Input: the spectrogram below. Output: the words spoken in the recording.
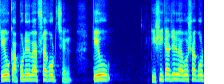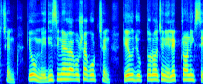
কেউ কাপড়ের ব্যবসা করছেন, কেউ কৃষিকাজের ব্যবসা করছেন, কেউ মেডিসিনের ব্যবসা করছেন, কেউ যুক্ত রয়েছেন ইলেকট্রনিক্সে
